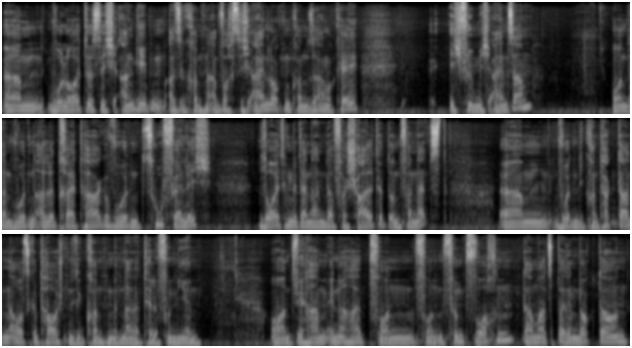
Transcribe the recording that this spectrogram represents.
ähm, wo Leute sich angeben, also konnten einfach sich einloggen, konnten sagen, okay, ich fühle mich einsam. Und dann wurden alle drei Tage wurden zufällig Leute miteinander verschaltet und vernetzt, ähm, wurden die Kontaktdaten ausgetauscht und sie konnten miteinander telefonieren. Und wir haben innerhalb von, von fünf Wochen, damals bei dem Lockdown,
